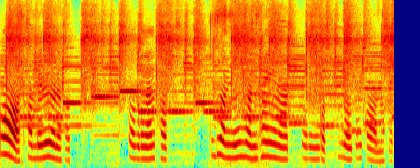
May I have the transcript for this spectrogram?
ก็ทำไปเรื่อยนะครับ ต่อจากนั้นครับเลื่อนนิ้วมันให้มาตรงกับที่เราต้องการนะครับ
